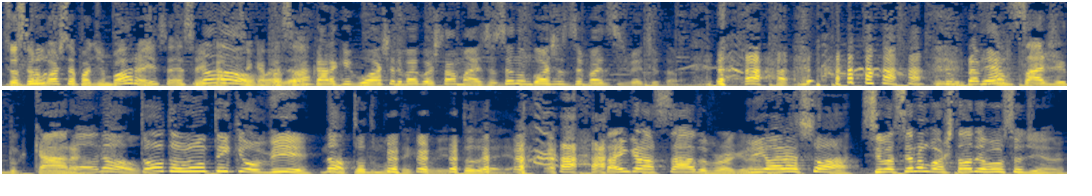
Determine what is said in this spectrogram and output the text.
Se você não gosta, pode ir embora? É isso? É esse o não, recado que você quer mas é passar? o cara que gosta, ele vai gostar mais. Se você não gosta, você vai se divertir também. A mensagem do cara. Não, não. Todo mundo tem que ouvir. Não, todo mundo tem que ouvir, tudo bem. Tá engraçado o programa. E olha só, Se você não gostar, eu devolvo seu dinheiro.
